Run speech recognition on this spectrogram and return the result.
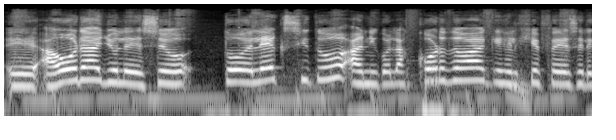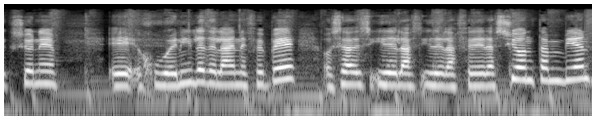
eh, ahora yo le deseo todo el éxito a Nicolás Córdoba, que es el jefe de selecciones eh, juveniles de la NFP, o sea, y de, la, y de la federación también,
